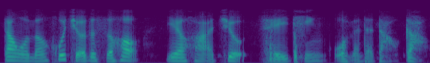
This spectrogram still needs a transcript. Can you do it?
当我们呼求的时候，耶和华就垂听我们的祷告。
